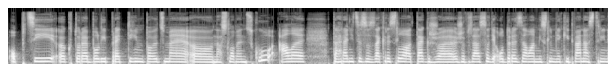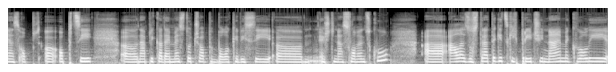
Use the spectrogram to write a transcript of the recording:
obcí, e, ktoré boli predtým povedzme na Slovensku, ale tá hranica sa zakreslila tak, že, že v zásade odrezala myslím nejakých 12-13 obcí, napríklad aj mesto Čop bolo kedysi ešte na Slovensku, ale zo strategických príčin, najmä kvôli, e,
